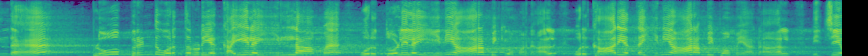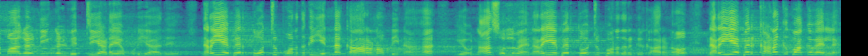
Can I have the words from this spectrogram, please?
இந்த ப்ளூ பிரிண்ட் ஒருத்தருடைய கையில் இல்லாம ஒரு தொழிலை இனி ஆரம்பிக்குமானால் ஒரு காரியத்தை இனி ஆரம்பிப்போமேயானால் நிச்சயமாக நீங்கள் வெற்றி அடைய முடியாது. நிறைய பேர் தோற்று போனதுக்கு என்ன காரணம் அப்படின்னா நான் சொல்லுவேன் நிறைய பேர் தோற்று போனதற்கு காரணம் நிறைய பேர் கணக்கு பார்க்கவே இல்லை.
